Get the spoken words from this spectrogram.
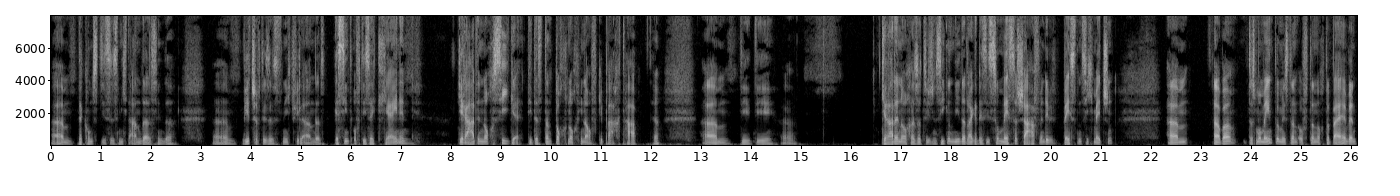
Ähm, der Kunst ist es nicht anders, in der ähm, Wirtschaft ist es nicht viel anders. Es sind oft diese kleinen gerade noch Siege, die das dann doch noch hinaufgebracht haben. Ja? Ähm, die, die äh, gerade noch, also zwischen Sieg und Niederlage, das ist so messerscharf, wenn die Besten sich matchen. Ähm, aber das Momentum ist dann oft dann noch dabei, wenn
